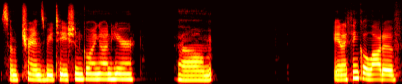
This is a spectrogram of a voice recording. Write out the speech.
some transmutation going on here. Um, and I think a lot of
